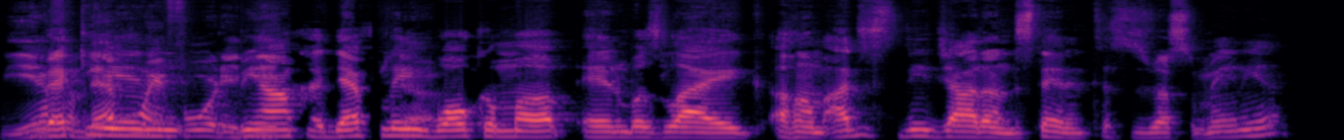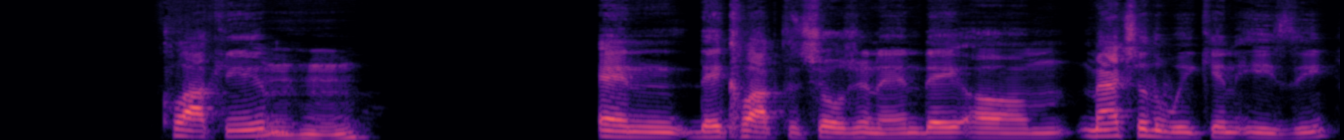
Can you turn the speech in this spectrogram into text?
Yeah, Becky and forward, it did- Bianca definitely yeah. woke him up and was like, um, I just need y'all to understand that this is WrestleMania. Clock in, Mhm. and they clocked the children in. They um match of the weekend easy.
